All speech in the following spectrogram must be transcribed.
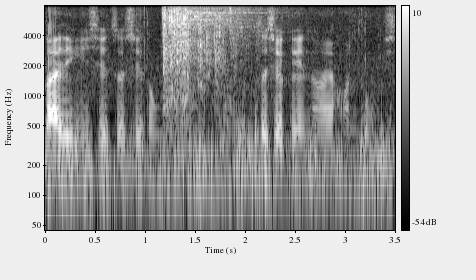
来领一些这些东西这些可以拿来换东西。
